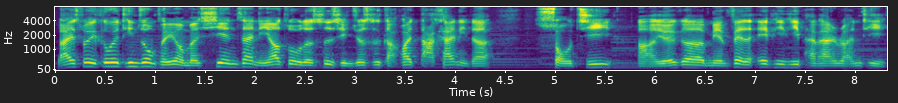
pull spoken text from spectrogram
来，所以各位听众朋友们，现在你要做的事情就是赶快打开你的手机啊，有一个免费的 A P P 排盘软体。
